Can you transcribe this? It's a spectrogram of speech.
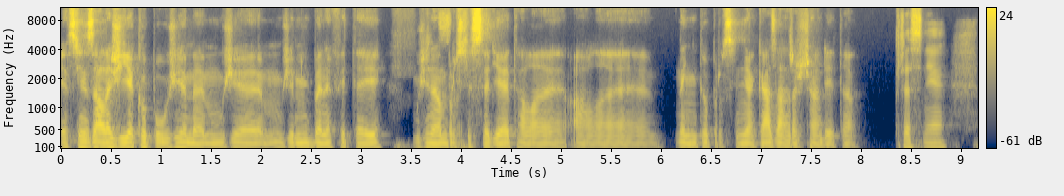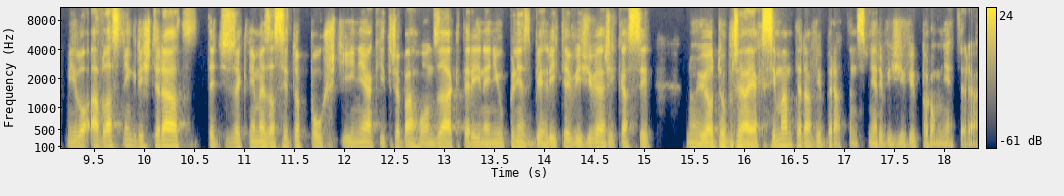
Jasně, záleží, jako použijeme. Může, může mít benefity, může nám prostě sedět, ale, ale není to prostě nějaká zázračná dieta. Přesně. Mílo, a vlastně, když teda teď řekněme zase to pouští nějaký třeba Honza, který není úplně zběhlý té výživy a říká si, no jo, dobře, a jak si mám teda vybrat ten směr výživy pro mě teda?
